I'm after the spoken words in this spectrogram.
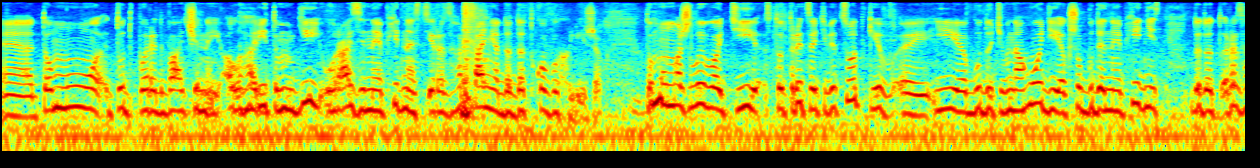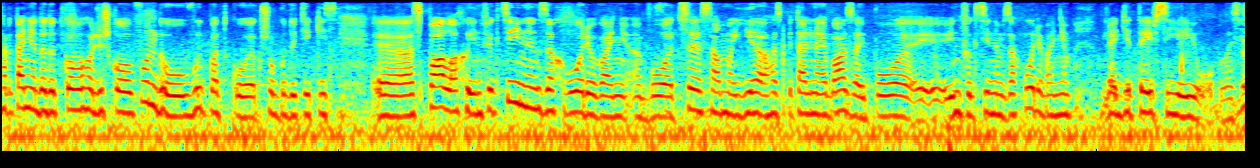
е, тому тут передбачений алгоритм дій у разі необхідності розгортання додаткових ліжок. Тому, можливо, ті 130% е, і будуть в нагоді, якщо буде необхідність розгортання додаткового ліжкового фонду у випадку, якщо будуть якісь спалахи інфекційних захворювань, бо це саме є госпітальна база і по е, інфекційним захворюванням для дітей всієї області.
